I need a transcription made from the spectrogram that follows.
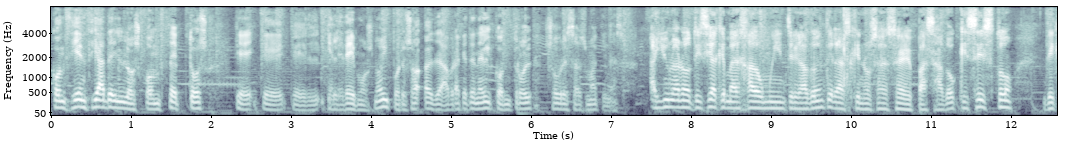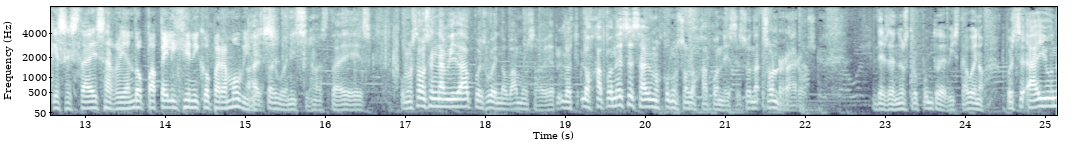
conciencia de los conceptos que, que- que- que le demos, ¿no? Y por eso eh, habrá que tener el control sobre esas máquinas. Hay una noticia que me ha dejado muy intrigado entre las que nos has eh, pasado, que es esto de que se está desarrollando papel higiénico para móviles. Ah, esta es buenísima, esta es... Como estamos en Navidad, pues bueno, vamos a ver. Los, los japoneses sabemos cómo son los japoneses, son, son raros desde nuestro punto de vista. Bueno, pues hay un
